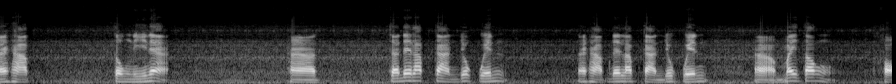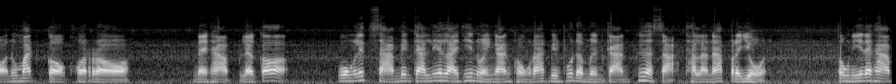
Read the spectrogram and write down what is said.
นะครับ ตรงนี้เนี่ยจะได้รับการยกเว้น นะครับ ได้รับการยกเว้นไม่ต้องขออนุมัติกครนะครับ แล้วก็วงเล็บ 3 เป็นการเลี่ยรายที่หน่วยงานของรัฐเป็นผู้ดำเนินการเพื่อสาธารณประโยชน์ ตรงนี้นะครับ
